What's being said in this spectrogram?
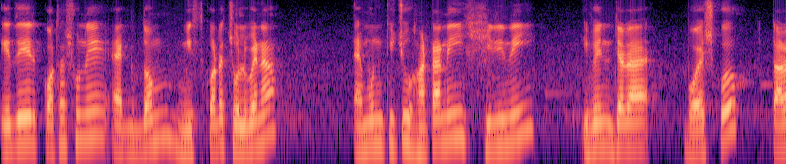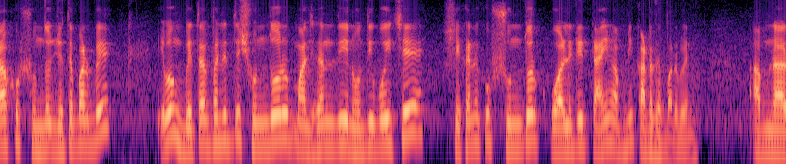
এদের কথা শুনে একদম মিস করা চলবে না। এমন কিছু হাঁটা নেই, সিঁড়ি নেই। ইভেন যারা বয়স্ক তারা খুব সুন্দর যেতে পারবে। এবং বেতাব ভ্যালিতে সুন্দর মাঝখান দিয়ে নদী বইছে, সেখানে খুব সুন্দর কোয়ালিটির টাইম আপনি কাটাতে পারবেন। আপনার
